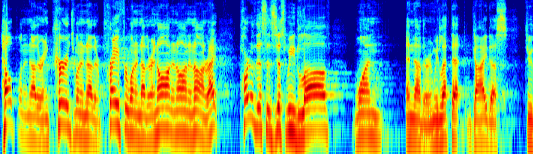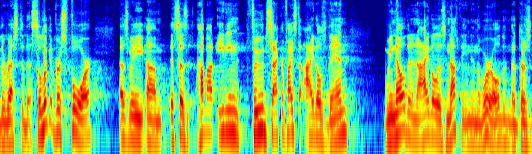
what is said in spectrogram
help one another, encourage one another, pray for one another, and on and on and on, right? Part of this is just we love one another and we let that guide us through the rest of this. So look at verse 4 as we, um, it says, How about eating food sacrificed to idols then? We know that an idol is nothing in the world, and that there's,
